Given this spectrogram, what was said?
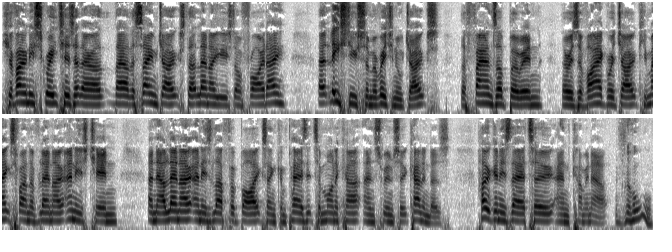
Schiavone screeches that they are, they are the same jokes that Leno used on Friday. At least use some original jokes. The fans are booing. There is a Viagra joke. He makes fun of Leno and his chin. And now Leno and his love for bikes and compares it to Monica and swimsuit calendars. Hogan is there too and coming out. Ooh.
